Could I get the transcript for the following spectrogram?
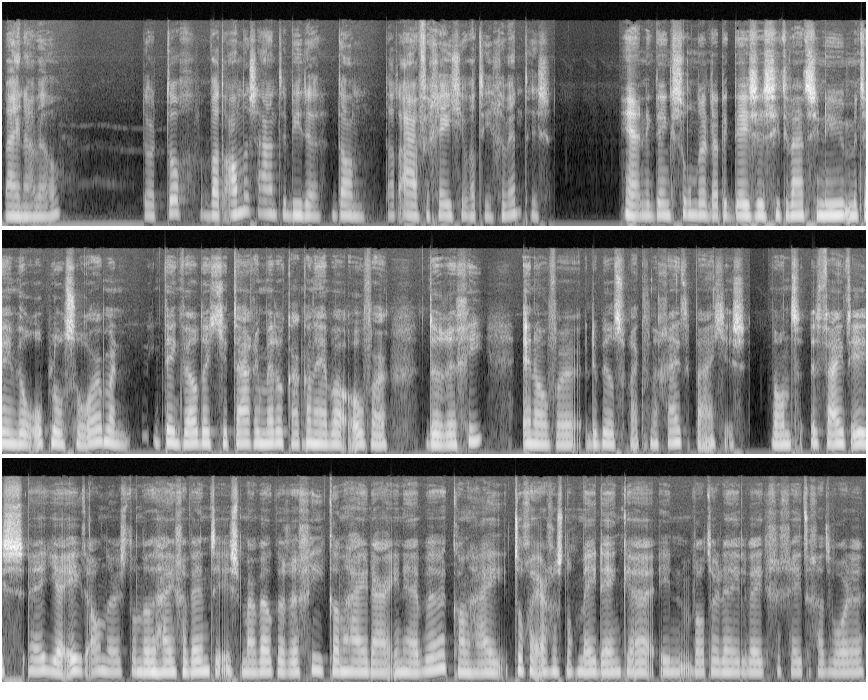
bijna wel. Door toch wat anders aan te bieden dan dat AVG'tje wat hij gewend is. Ja, en ik denk zonder dat ik deze situatie nu meteen wil oplossen hoor. Maar ik denk wel dat je het daarin met elkaar kan hebben over de regie en over de beeldspraak van de geitenpaadjes. Want het feit is, je eet anders dan dat hij gewend is. Maar welke regie kan hij daarin hebben? Kan hij toch ergens nog meedenken in wat er de hele week gegeten gaat worden?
